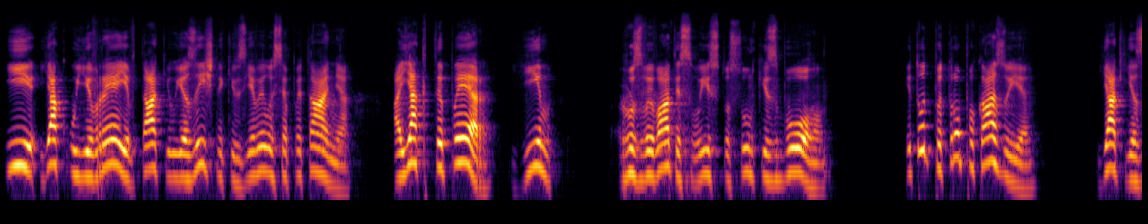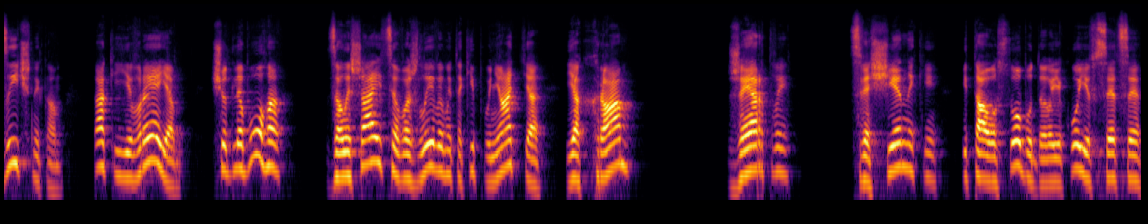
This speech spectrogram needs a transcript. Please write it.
І як у євреїв, так і у язичників з'явилося питання: а як тепер їм розвивати свої стосунки з Богом? І тут Петро показує, як язичникам, так і євреям, що для Бога залишаються важливими такі поняття, як храм, жертви, священники і та особа, до якої все це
